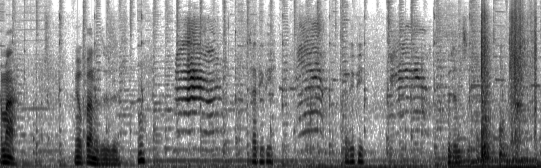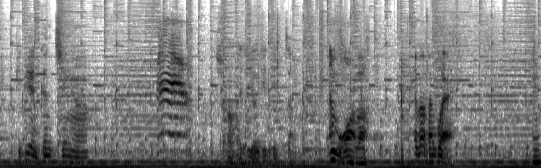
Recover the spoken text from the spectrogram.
妈妈，没有饭了是不是？嗯。擦屁屁，擦屁屁，卫生纸，屁屁很干净啊。哦，还是有一点点脏。按摩好不好？要不要翻过来？嗯，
